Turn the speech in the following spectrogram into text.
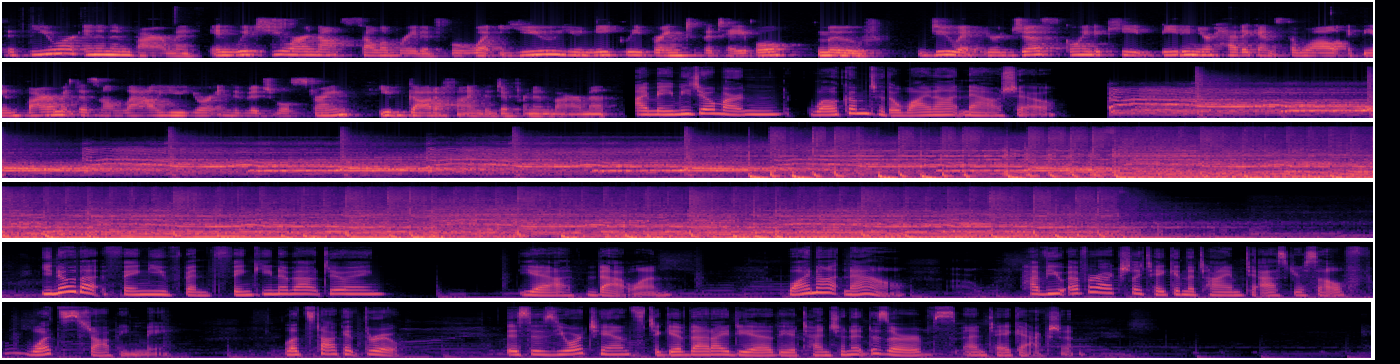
If you are in an environment in which you are not celebrated for what you uniquely bring to the table, move. Do it. You're just going to keep beating your head against the wall. If the environment doesn't allow you your individual strength, you've got to find a different environment. I'm Amy Jo Martin. Welcome to the Why Not Now show. You know that thing you've been thinking about doing? Yeah, that one. Why not now? Have you ever actually taken the time to ask yourself, what's stopping me? Let's talk it through. This is your chance to give that idea the attention it deserves and take action.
